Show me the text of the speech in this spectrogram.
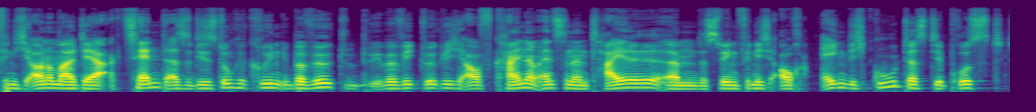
finde ich auch nochmal der Akzent, also dieses dunkelgrün überwiegt, überwiegt wirklich auf keinem einzelnen Teil. Ähm, deswegen finde ich auch eigentlich gut, dass die Brust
